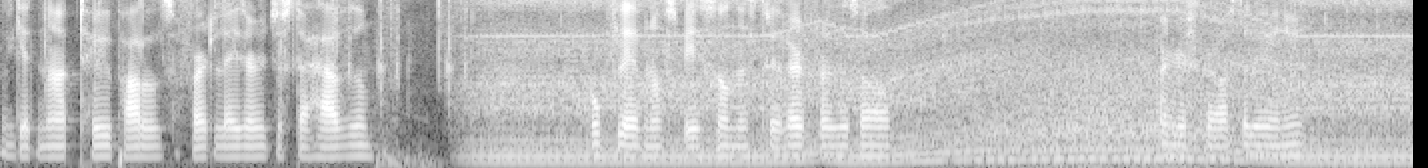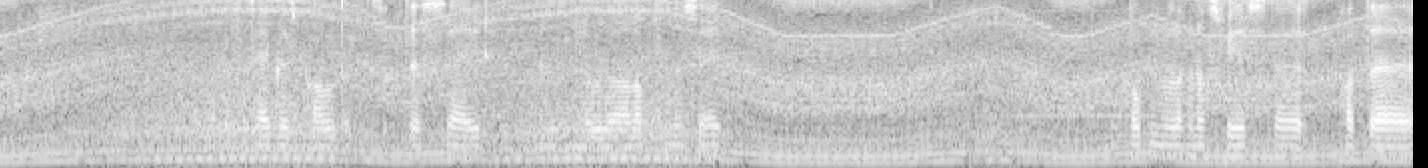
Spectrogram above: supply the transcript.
We'll get not two pallets of fertilizer just to have them. Hopefully I have enough space on this trailer for this all. Fingers crossed do anyway. If I take this pallet this side load all up from side. I'm hoping we'll have enough space to put the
